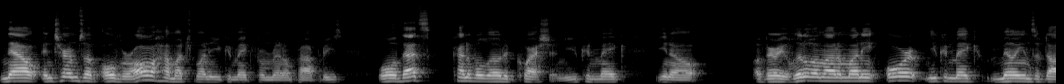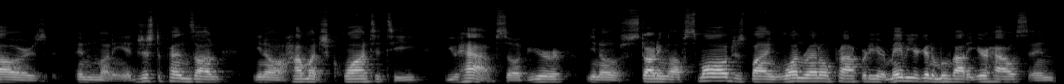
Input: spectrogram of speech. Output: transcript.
Now, in terms of overall how much money you can make from rental properties, well, that's kind of a loaded question. You can make, you know, a very little amount of money or you can make millions of dollars in money. It just depends on, you know, how much quantity you have. So if you're, you know, starting off small, just buying one rental property, or maybe you're going to move out of your house and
